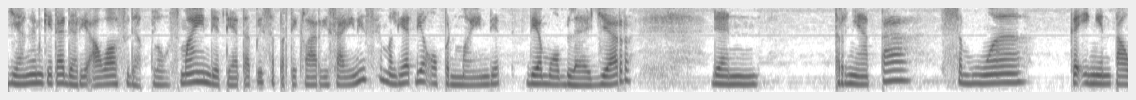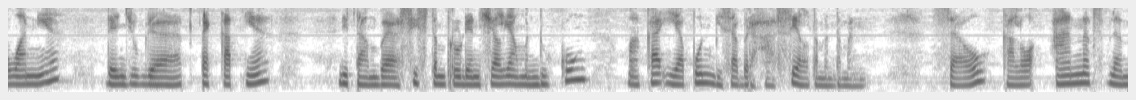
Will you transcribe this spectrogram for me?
jangan kita dari awal sudah close minded ya, tapi seperti Clarissa ini saya melihat dia open minded, dia mau belajar dan ternyata semua keingintahuannya dan juga tekadnya ditambah sistem prudensial yang mendukung, maka ia pun bisa berhasil teman-teman. So, kalau anak 19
